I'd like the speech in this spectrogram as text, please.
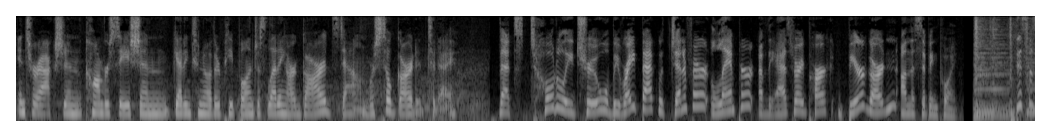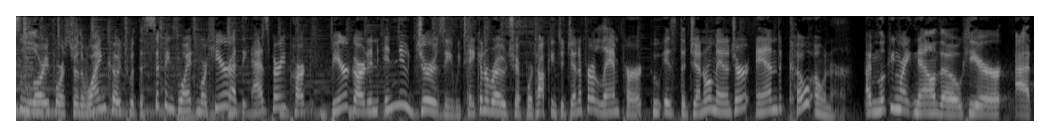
interaction, conversation, getting to know other people, and just letting our guards down. We're so guarded today. That's totally true. We'll be right back with Jennifer Lampert of the Asbury Park Beer Garden on the Sipping Point. This is Laurie Forster, the wine coach with the Sipping Point, and we're here at the Asbury Park Beer Garden in New Jersey. We take on a road trip. We're talking to Jennifer Lampert, who is the general manager and co-owner. I'm looking right now, though, here at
